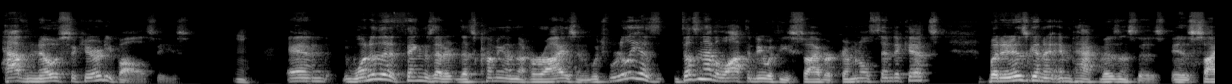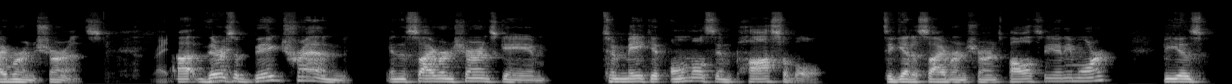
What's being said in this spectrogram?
have no security policies and one of the things that are that's coming on the horizon, which really has doesn't have a lot to do with these cyber criminal syndicates, but it is going to impact businesses, is cyber insurance. Right. Uh, there's a big trend in the cyber insurance game to make it almost impossible to get a cyber insurance policy anymore because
